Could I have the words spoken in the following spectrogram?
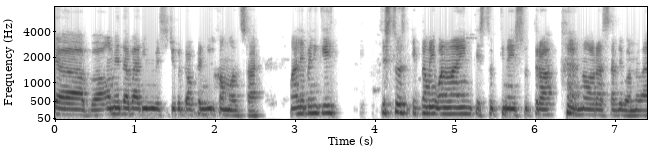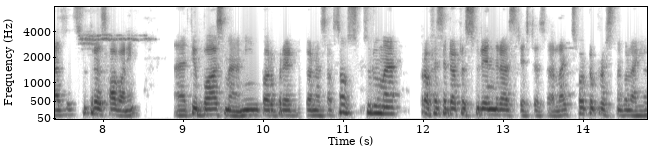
अहमेदाबाद युनिभर्सिटीको डक्टर निलकमल सर उहाँले पनि केही त्यस्तो एकदमै अनलाइन त्यस्तो कुनै सूत्र नवरा सरले भन्नुभएको छ सूत्र छ भने त्यो बसमा हामी इन्कर्पोरेट गर्न सक्छौँ। सुरुमा प्रोफेसर डाक्टर सुरेन्द्र श्रेष्ठ सरलाई छोटो प्रश्नको लागि।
